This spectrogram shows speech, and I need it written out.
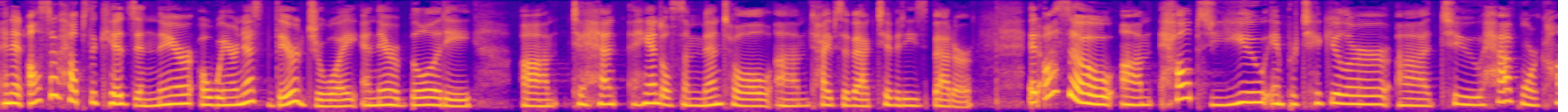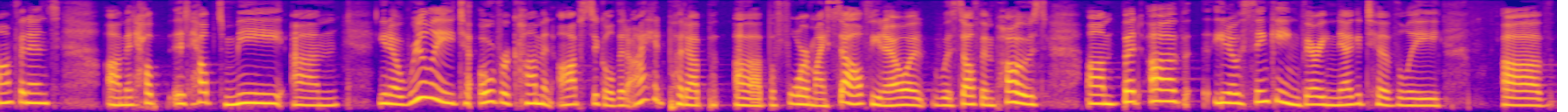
And it also helps the kids in their awareness, their joy, and their ability um, to ha- handle some mental um, types of activities better. It also um, helps you, in particular, uh, to have more confidence. Um, it helped. It helped me, um, you know, really to overcome an obstacle that I had put up uh, before myself. You know, it was self-imposed, um, but of you know thinking very negatively of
